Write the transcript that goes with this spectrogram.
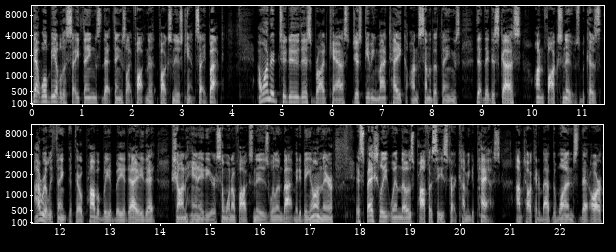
that will be able to say things that things like Fox News can't say. But I wanted to do this broadcast just giving my take on some of the things that they discuss on Fox News because I really think that there'll probably be a day that Sean Hannity or someone on Fox News will invite me to be on there, especially when those prophecies start coming to pass. I'm talking about the ones that are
